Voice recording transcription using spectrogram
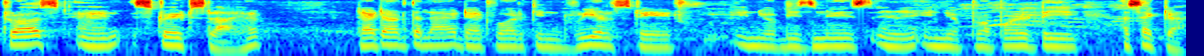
trust and estates lawyer that are the lawyer that work in real estate in your business in, in your property etc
